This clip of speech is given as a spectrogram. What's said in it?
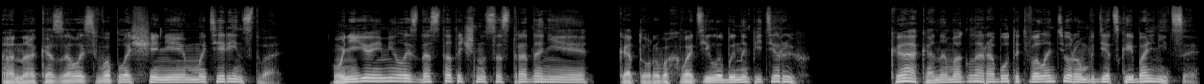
Она оказалась воплощением материнства. У нее имелось достаточно сострадания, которого хватило бы на пятерых. Как она могла работать волонтером в детской больнице?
